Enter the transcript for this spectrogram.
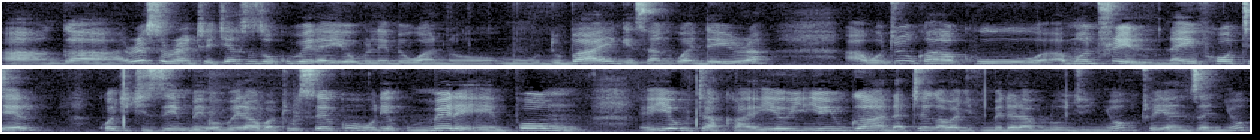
Uh, nga restaurant ekyasinza okubeerayo omulembe wano mu dubai ng'esangibwa deira. Uh, bwetuuka ku montreal naive hotel kwekyo kizimbe obeera batuuseeko olye ku mmere empoomu ey'obutaka ye uganda ate nga bagifumbe ddala bulungi nnyo tweyanza nnyo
